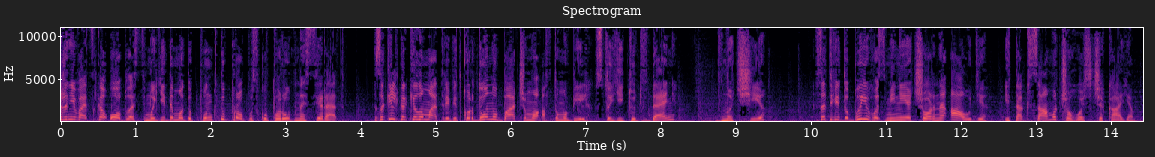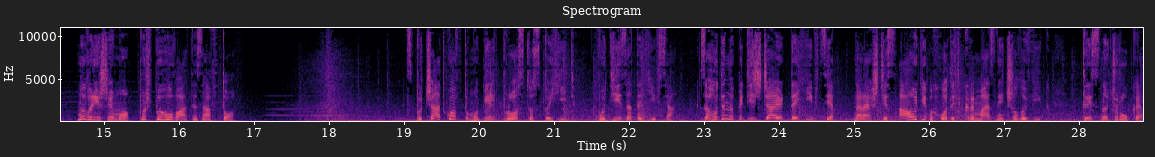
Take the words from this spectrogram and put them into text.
Чернівецька область. Ми їдемо до пункту пропуску Порубне Сірет. За кілька кілометрів від кордону бачимо автомобіль. Стоїть тут вдень, вночі. За дві доби його змінює чорне Ауді і так само чогось чекає. Ми вирішуємо пошпигувати за авто. Спочатку автомобіль просто стоїть. Водій затаївся. За годину під'їжджають даївці. Нарешті з Ауді виходить кремезний чоловік. Тиснуть руки.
